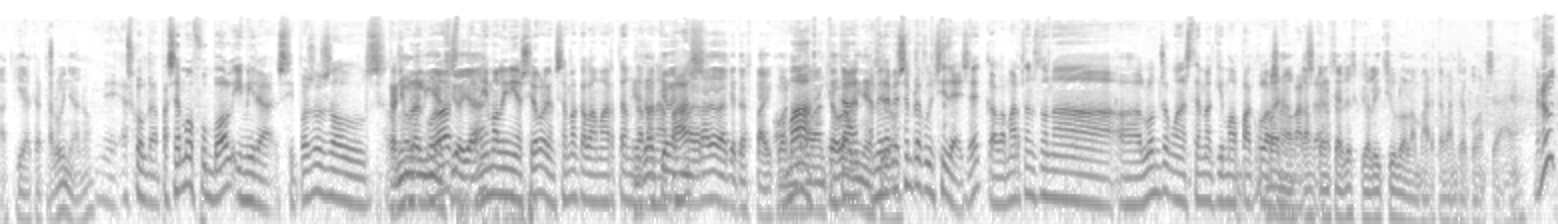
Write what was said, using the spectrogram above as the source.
aquí a Catalunya, no? Bé, escolta, passem al futbol i mira, si poses els... Tenim els auriculars, l'alineació ja? Tenim alineació, perquè em sembla que la Marta em És el demana que pas. m'agrada d'aquest espai, quan Home, i tant. A l'alineació. més a més sempre coincideix, eh? que la Marta ens dona uh, l'11 quan estem aquí amb el Paco a la Bueno, Sant el que no Barça. saps és que jo li xiulo a la Marta abans de començar, eh? Canut!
